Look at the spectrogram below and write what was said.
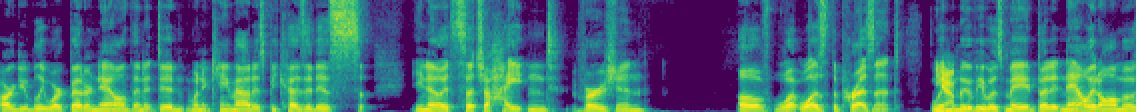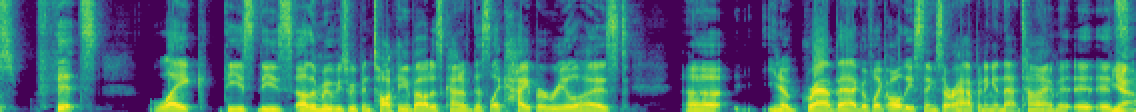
arguably work better now than it did when it came out is because it is, you know, it's such a heightened version of what was the present when Yeah. the movie was made, but it now it almost fits like these these other movies we've been talking about as kind of this like hyper realized uh you know grab bag of like all these things that were happening in that time it, it it's yeah.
